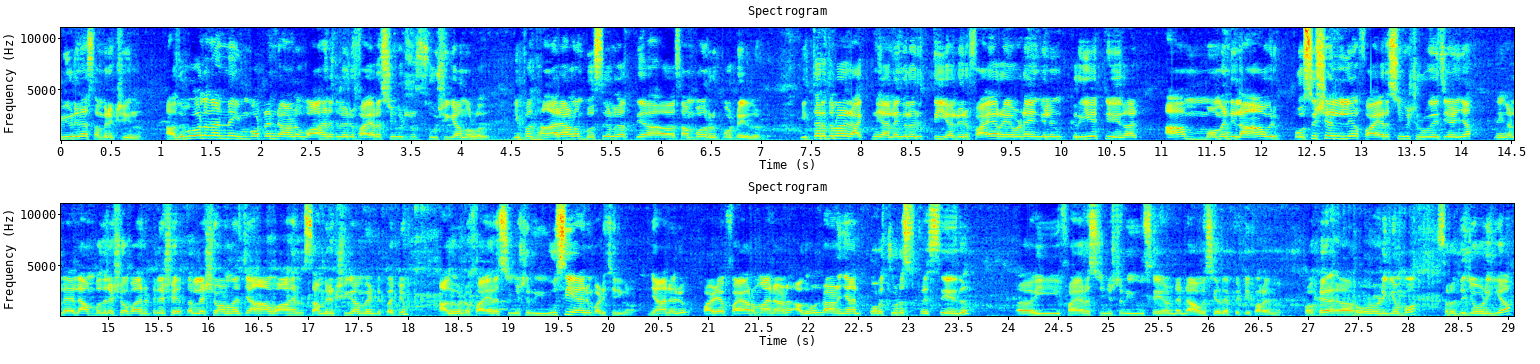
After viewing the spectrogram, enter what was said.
വീടിനെ സംരക്ഷിക്കുന്നത്. അതുപോലെ തന്നെ ഇമ്പോർട്ടന്റ് ആണ് വാഹനത്തിൽ ഒരു ഫയർ എക്സ്റ്റിംഗ്വിഷർ സൂക്ഷിക്കുക എന്നുള്ളത്. ഇപ്പോൾ ധാരാളം ബസ്സുകൾ കത്തിയ സംഭവം റിപ്പോർട്ട് ചെയ്തിട്ടുണ്ട്. ഇത്തരത്തിലുള്ള ഒരു അഗ്നി അല്ലെങ്കിൽ ഒരു തീ അല്ലെങ്കിൽ ഒരു ഫയർ എവിടെയെങ്കിലും ക്രിയേറ്റ് ചെയ്താൽ ആ മൊമെന്റിൽ ആ ഒരു പൊസിഷനിൽ ഫയർ എക്സ്റ്റിംഗ്വിഷർ ഉപയോഗിച്ച് കഴിഞ്ഞാൽ നിങ്ങളുടെ കയ്യിൽ അമ്പത് ലക്ഷമോ പതിനെട്ട് ലക്ഷമോ എത്ര ലക്ഷമാണെന്ന് വെച്ചാൽ ആ വാഹനം സംരക്ഷിക്കാൻ വേണ്ടി പറ്റും. അതുകൊണ്ട് ഫയർ എക്സ്റ്റിംഗ്വിഷർ യൂസ് ചെയ്യാനും പഠിച്ചിരിക്കണം. ഞാനൊരു പഴയ ഫയർമാനാണ് അതുകൊണ്ടാണ് ഞാൻ കുറച്ചുകൂടെ സ്ട്രെസ് ചെയ്ത് ഈ ഫയർ എക്സ്റ്റിങ്ഷർ യൂസ് ചെയ്യേണ്ടതിന്റെ പറ്റി പറയുന്നു. ഓക്കെ റോഡ് ഓടിക്കുമ്പോൾ ശ്രദ്ധിച്ച് ഓടിക്കുക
